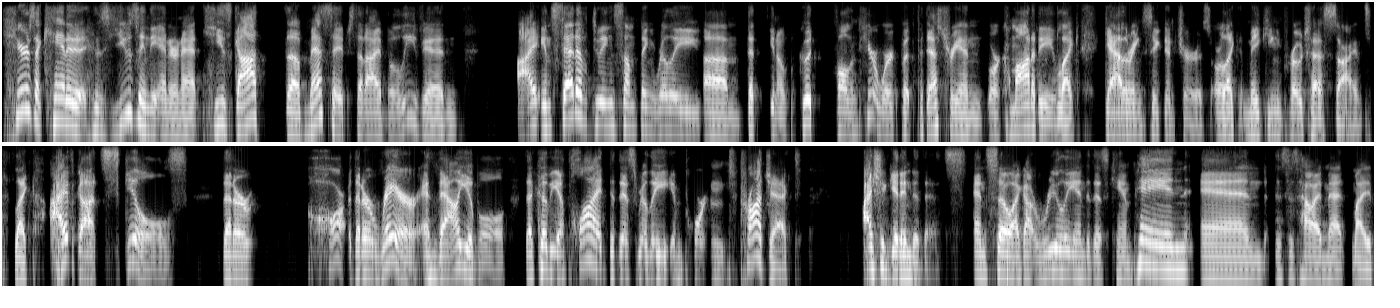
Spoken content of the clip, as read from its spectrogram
Here's a candidate who's using the internet. He's got the message that I believe in, I instead of doing something really um, that you know good volunteer work, but pedestrian or commodity like gathering signatures or like making protest signs, like I've got skills that are hard that are rare and valuable that could be applied to this really important project I should get into this. And so I got really into this campaign. And this is how I met my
